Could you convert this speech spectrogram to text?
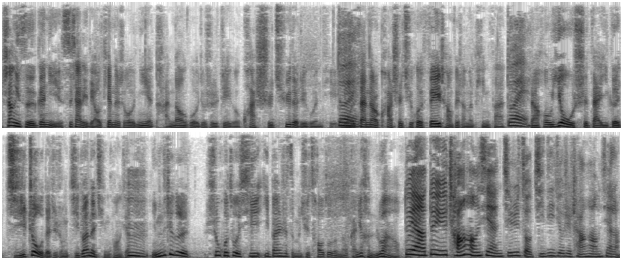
上一次跟你私下里聊天的时候，你也谈到过，就是这个跨时区的这个问题，因为在那儿跨时区会非常非常的频繁，对然后又是在一个极昼的这种极端的情况下，嗯你们的这个生活作息一般是怎么去操作的呢？我感觉很乱啊。对啊，对于长航线，其实走极地就是长航线了。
